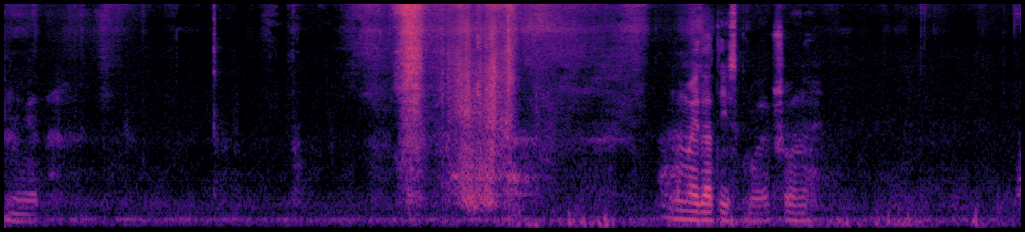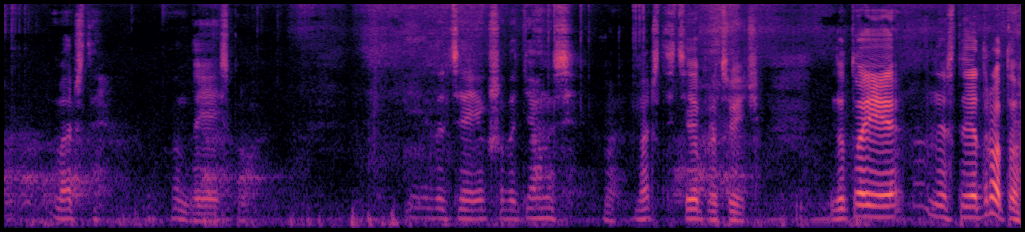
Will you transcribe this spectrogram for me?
Не видно. Ну, має іскру, якщо вона. Бачите? От дає іскру. І до цієї, якщо дотягнусь, бачите, це працюючи. До тої не стає дроту,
